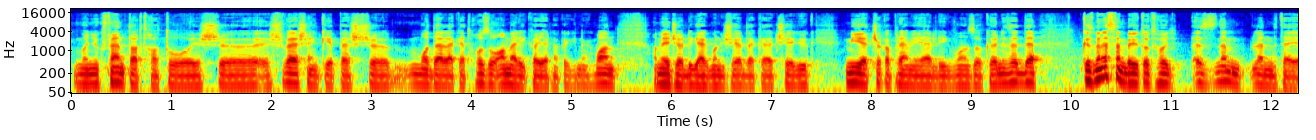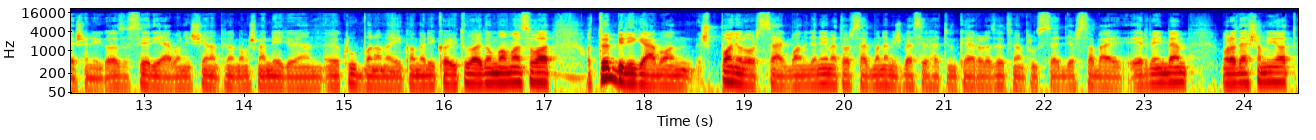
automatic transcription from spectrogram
mondjuk fenntartható és, és versenyképes modelleket hozó amerikaiaknak, akiknek van a Major Ligákban is érdekeltségük, miért csak a Premier League vonzó környezet, de Közben eszembe jutott, hogy ez nem lenne teljesen igaz. A szériában is jelen pillanatban most már négy olyan klub van, amelyik amerikai tulajdonban van. Szóval a többi ligában, Spanyolországban, ugye Németországban nem is beszélhetünk erről az 50 plusz 1-es szabály érvényben maradása miatt.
